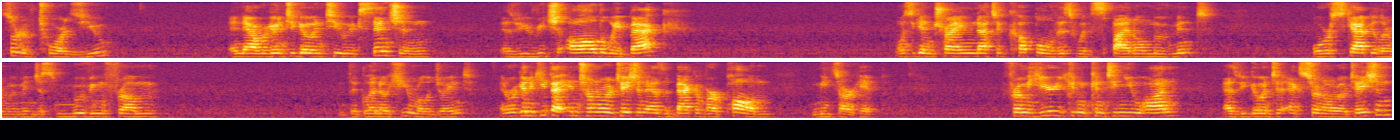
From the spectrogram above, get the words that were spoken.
sort of towards you. And now we're going to go into extension as we reach all the way back once again, trying not to couple this with spinal movement or scapular movement, just moving from the glenohumeral joint. And we're going to keep that internal rotation as the back of our palm meets our hip. From here, you can continue on as we go into external rotation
